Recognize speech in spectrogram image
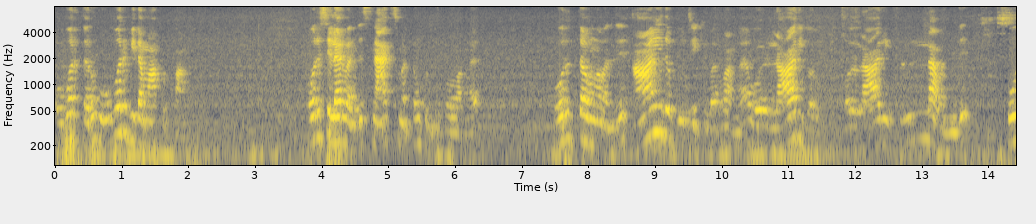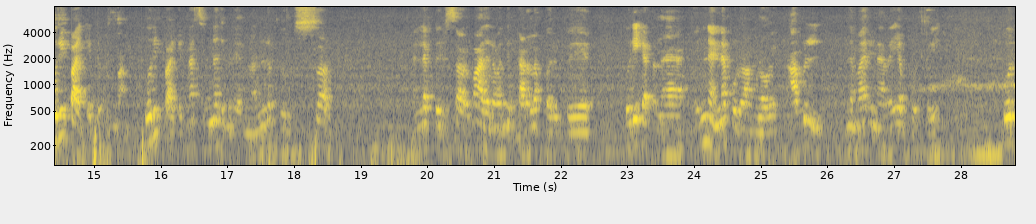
ஒவ்வொருத்தரும் ஒவ்வொரு விதமாக கொடுப்பாங்க. ஒரு சிலர் வந்து ஸ்நாக்ஸ் மட்டும் கொண்டு போவாங்க. ஒருத்தவங்க வந்து ஆயுத பூஜைக்கு வருவாங்க. ஒரு லாரி வரும். ஒரு லாரி ஃபுல்லாக வந்து பொரி பாக்கெட்டு கொடுப்பாங்க பொரி பாக்கெட்னா சின்னது கிடையாது. நல்ல பெருசாக இருக்கும். நல்ல பெருசாக இருக்கும். அதில் வந்து கடலைப்பருப்பு பொரிக்கடலை என்னென்ன போடுவாங்களோ அபுல் இந்த மாதிரி நிறைய போட்டு ஒரு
